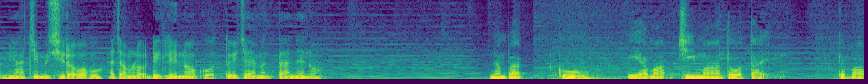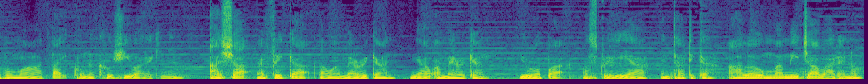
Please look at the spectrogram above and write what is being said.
အများကြီးမရှိတော့ပါဘူးအဲကြောင့်မလို့ဒီလင်းနိုကိုတွေးကြိုက်မှတန်းနေနော်နံပါတ်9အေယာမကြီးမားသောတိုက်ကမ္ဘာပေါ်မှာတိုက်ခုနှစ်ခုရှိပါတယ်ခင်ဗျာအာရှအာဖရိကတောင်အမေရိကန်မြောက်အမေရိကန်ယူရိုပဩစတြေးလျအန်တာတီကာအားလုံးမမိကြပါတယ်နော်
